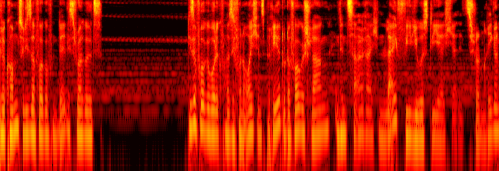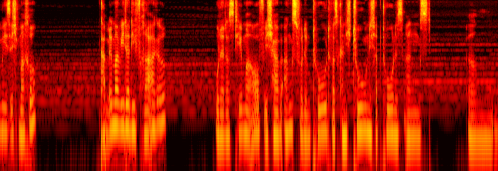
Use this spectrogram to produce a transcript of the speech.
willkommen zu dieser Folge von Daily Struggles. Diese Folge wurde quasi von euch inspiriert oder vorgeschlagen in den zahlreichen Live-Videos, die ich ja jetzt schon regelmäßig mache. Kam immer wieder die Frage oder das Thema auf, ich habe Angst vor dem Tod, was kann ich tun? Ich habe Todesangst, ähm,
